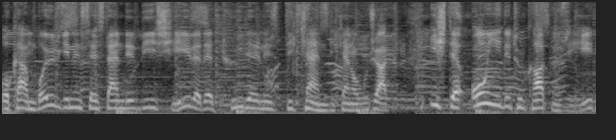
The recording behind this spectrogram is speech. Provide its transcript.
Okan Bayülgen'in seslendirdiği şiirle de tüyleriniz diken diken olacak. İşte 17 Türk halk müziği,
